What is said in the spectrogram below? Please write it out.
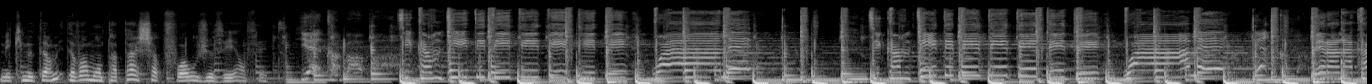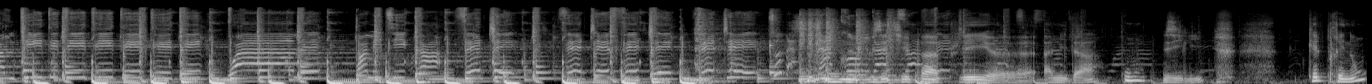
mais qui me permet d'avoir mon papa à chaque fois où je vais, en fait. Pas appelé euh, Amida ou Zili, quel prénom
